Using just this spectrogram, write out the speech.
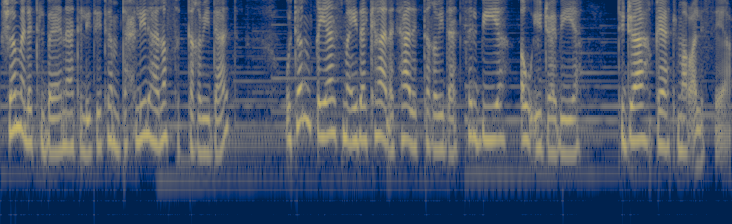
شملت البيانات التي تم تحليلها نص التغريدات وتم قياس ما إذا كانت هذه التغريدات سلبية أو إيجابية تجاه قيادة المرأة للسيارة.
